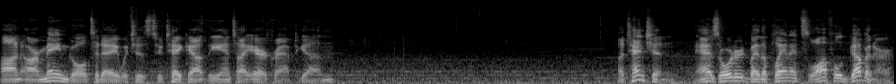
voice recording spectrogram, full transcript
on our main goal today, which is to take out the anti-aircraft gun. Attention! As ordered by the planet's lawful governor,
